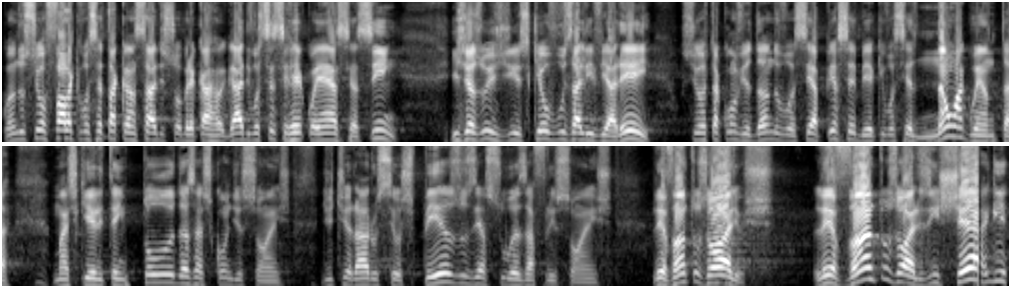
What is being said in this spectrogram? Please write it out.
Quando o Senhor fala que você está cansado e sobrecarregado e você se reconhece assim, e Jesus diz que eu vos aliviarei, o Senhor está convidando você a perceber que você não aguenta, mas que Ele tem todas as condições de tirar os seus pesos e as suas aflições. Levanta os olhos, levanta os olhos, enxergue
